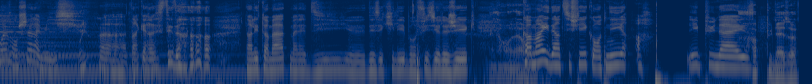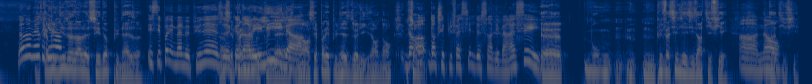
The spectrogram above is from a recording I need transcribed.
Mon cher ami. Oui. Ah, tant qu'à rester dans, dans les tomates, maladies, euh, déséquilibres physiologiques. Comment identifier, contenir ah, les punaises? Ah, punaise. Non, non, mais Comme ils disent dans le CEDA, punaise. Et c'est pas les mêmes punaises Non, que dans mêmes les lits, punaises. là. Non, c'est pas les punaises de lit, non, non. Donc, sont, c'est plus facile de s'en débarrasser. euh, plus facile de les identifier. Ah non. Identifier.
